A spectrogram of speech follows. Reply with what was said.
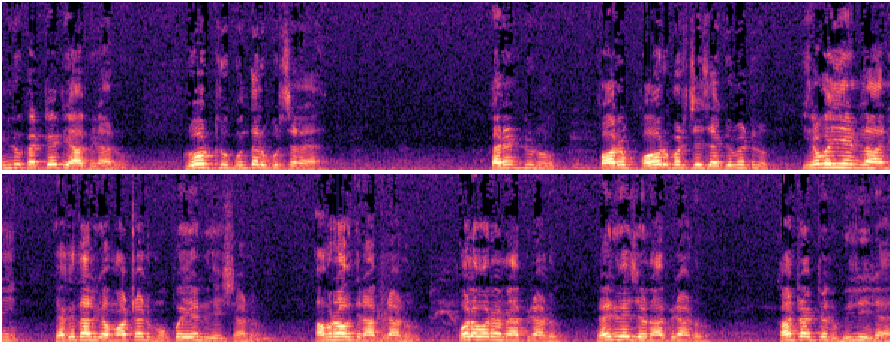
ఇల్లు కట్టేటి ఆపినారు. రోడ్లు గుంతలు కూర్చొనే కరెంటును పవర్ పవర్ పర్చేజ్ అగ్రిమెంట్ను ఇరవై ఏళ్ళ అని ఎగదాలుగా మాట్లాడి ముప్పై ఏళ్ళు చేసినాడు. అమరావతిని ఆపినాడు. పోలవరం ఆపినాడు. రైల్వే జోన్ ఆపినాడు. కాంట్రాక్టర్లు బిల్లీలే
